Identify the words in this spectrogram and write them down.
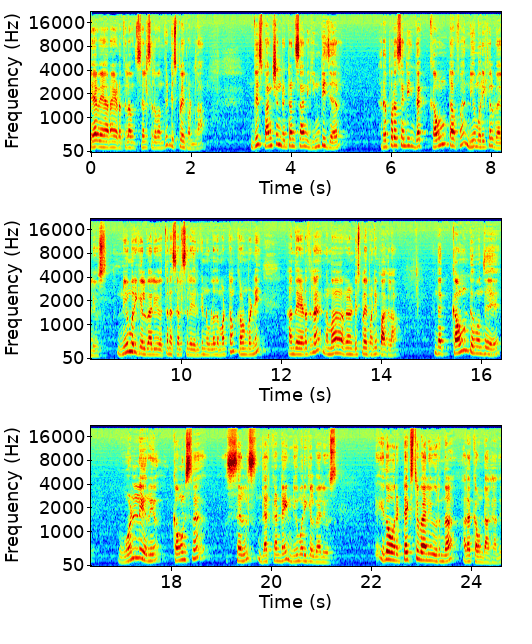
தேவையான இடத்துல வந்து செல்ஸில் வந்து டிஸ்ப்ளே பண்ணலாம். This function returns an integer representing the count of a numerical values numerical value எத்தனை செல்ஸில் இருக்குன்னு உள்ளதை மட்டும் கவுண்ட் பண்ணி அந்த இடத்துல நம்ம டிஸ்ப்ளே பண்ணி பார்க்கலாம். இந்த கவுண்ட் வந்து only counts the cells that contain numerical values ஏதோ ஒரு டெக்ஸ்ட் வேல்யூ இருந்தால் அதை கவுண்ட் ஆகாது.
